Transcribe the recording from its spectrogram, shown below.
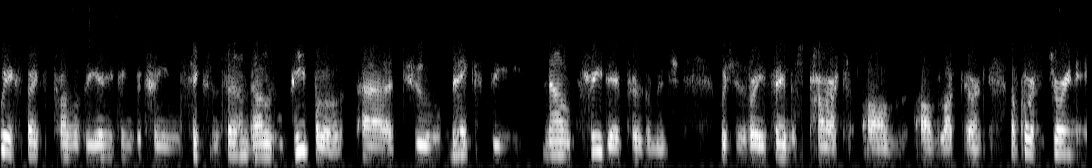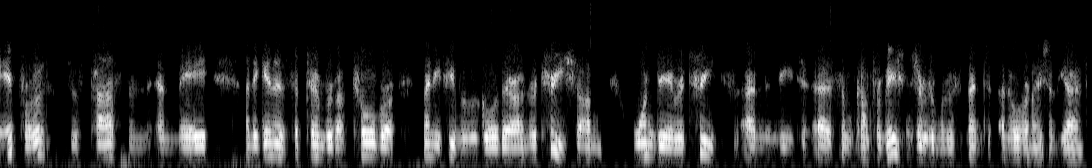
we expect probably anything between six and 7,000 people uh, to make the now three day pilgrimage, which is a very famous part of, of Lough Derg. Of course, during April, just past, and, and May, and again in September and October, many people will go there on retreat, on one day retreats, and indeed uh, some confirmation children will have spent an overnight on the island.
